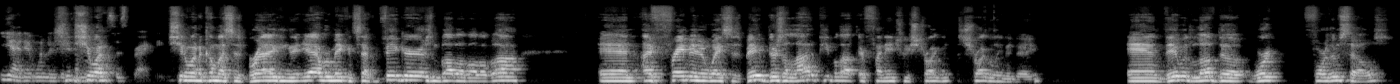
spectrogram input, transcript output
Yeah, I didn't want to She- she went- bragging. She didn't want to come us as bragging that yeah we're making seven figures and blah blah blah blah blah. And I framed it in a way says, babe, there's a lot of people out there financially struggling struggling today, and they would love to work for themselves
